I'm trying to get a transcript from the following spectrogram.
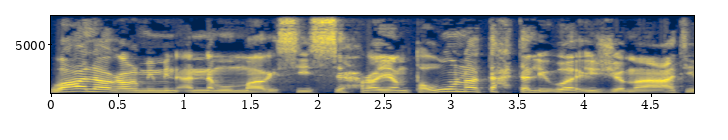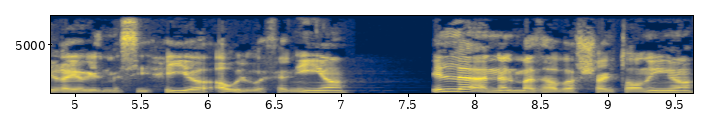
وعلى الرغم من أن ممارسي السحر ينطوون تحت لواء الجماعات غير المسيحية أو الوثنية إلا أن المذهب الشيطاني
